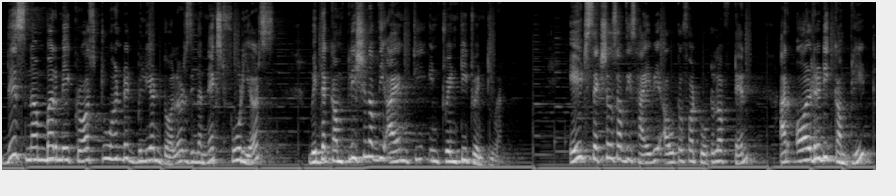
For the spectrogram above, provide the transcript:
This number may cross $200 billion in the next four years with the completion of the IMT in 2021. Eight sections of this highway out of a total of 10 are already complete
